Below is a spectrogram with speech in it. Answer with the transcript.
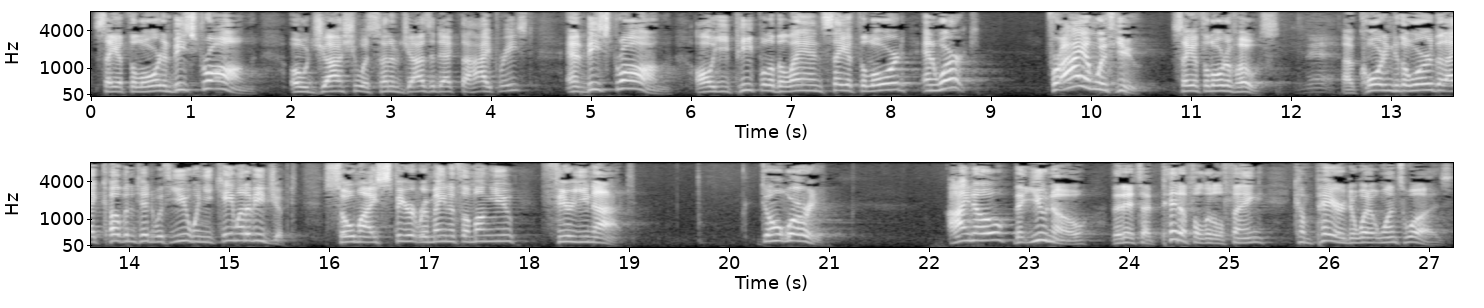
saith the Lord, and be strong, O Joshua son of Josedech the high priest, and be strong, all ye people of the land, saith the Lord, and work. For I am with you, saith the Lord of hosts. Amen. According to the word that I covenanted with you when ye came out of Egypt, so my spirit remaineth among you, fear ye not. Don't worry. I know that you know that it's a pitiful little thing compared to what it once was.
